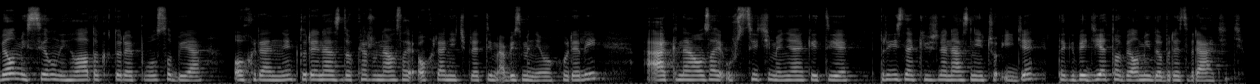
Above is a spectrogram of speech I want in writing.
veľmi silných látok, ktoré pôsobia ochranne, ktoré nás dokážu naozaj ochrániť pred tým, aby sme neochoreli. Ak naozaj už cítime nejaké tie príznaky, že na nás niečo ide, tak vedia to veľmi dobre zvrátiť.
